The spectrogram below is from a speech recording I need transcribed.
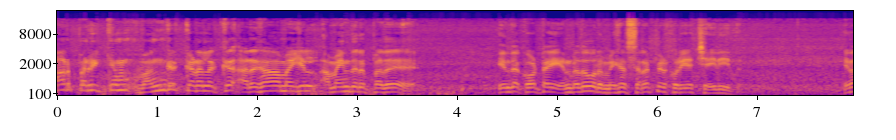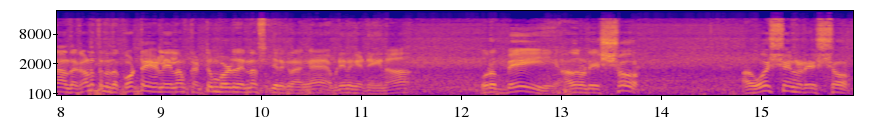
ஆர்ப்பரிக்கும் வங்கக்கடலுக்கு அருகாமையில் அமைந்திருப்பது இந்த கோட்டை என்பது ஒரு மிக சிறப்பிற்குரிய செய்தி இது. ஏன்னா அந்த காலத்தில் இந்த கோட்டைகளை எல்லாம் கட்டும் பொழுது என்ன செஞ்சுருக்கிறாங்க அப்படின்னு கேட்டிங்கன்னா ஒரு பேய் அதனுடைய ஷோர் அது ஓஷியனுடைய ஷோர்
